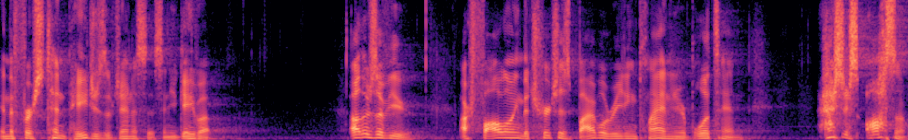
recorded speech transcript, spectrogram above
in the first 10 pages of Genesis and you gave up. Others of you are following the church's Bible reading plan in your bulletin. That's just awesome.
